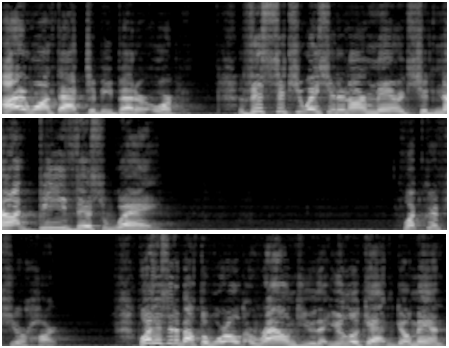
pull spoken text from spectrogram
I want that to be better. Or this situation in our marriage should not be this way. What grips your heart? What is it about the world around you that you look at and go, man,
